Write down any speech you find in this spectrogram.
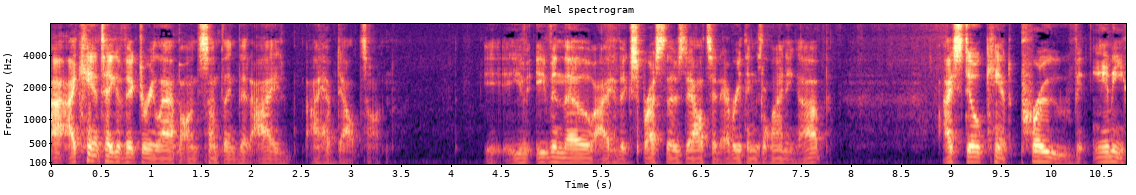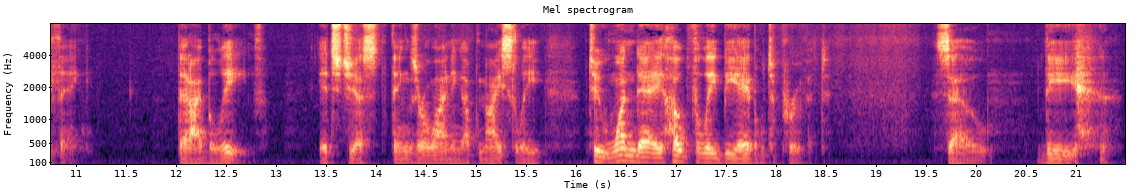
I, I can't take a victory lap on something that I, I have doubts on. E- even though I have expressed those doubts and everything's lining up, I still can't prove anything that I believe. It's just things are lining up nicely to one day hopefully be able to prove it. So the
